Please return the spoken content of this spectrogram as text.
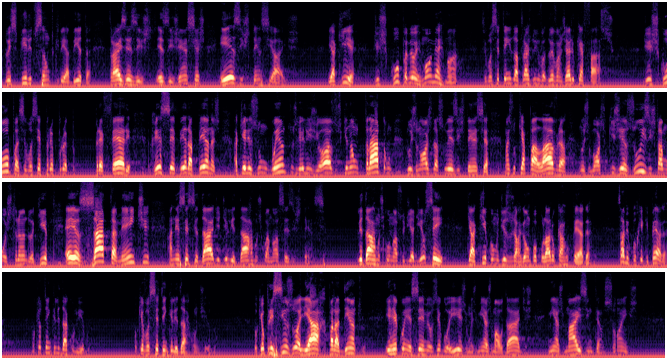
do Espírito Santo que lhe habita, traz exigências existenciais. E aqui, desculpa meu irmão e minha irmã, se você tem ido atrás do, do Evangelho que é fácil. Desculpa se você pre, pre, prefere receber apenas aqueles ungüentos religiosos que não tratam dos nós da sua existência, mas o que a palavra nos mostra, o que Jesus está mostrando aqui, é exatamente a necessidade de lidarmos com a nossa existência, lidarmos com o nosso dia a dia. Eu sei que aqui, como diz o jargão popular, o carro pega. Sabe por que, que pega? Porque eu tenho que lidar comigo, porque você tem que lidar contigo, porque eu preciso olhar para dentro e reconhecer meus egoísmos, minhas maldades, minhas más intenções.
